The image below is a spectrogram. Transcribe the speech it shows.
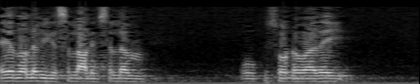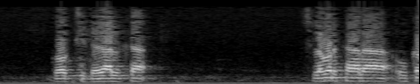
iyadoo nabiga sal alla alay wasalam uu ku soo dhowaaday goobtii dagaalka isla markaana uu ka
